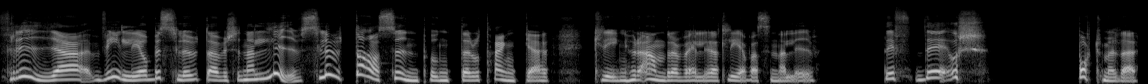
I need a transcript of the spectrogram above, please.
fria vilja och beslut över sina liv. Sluta ha synpunkter och tankar kring hur andra väljer att leva sina liv. Det, det usch. Bort med det där.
